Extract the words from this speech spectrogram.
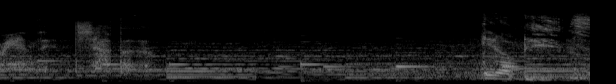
Brandon Chapa. Hit up beats.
